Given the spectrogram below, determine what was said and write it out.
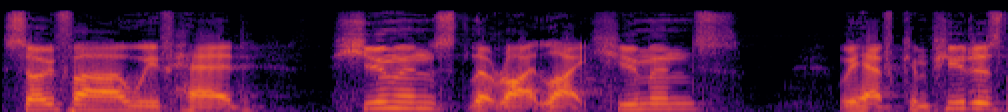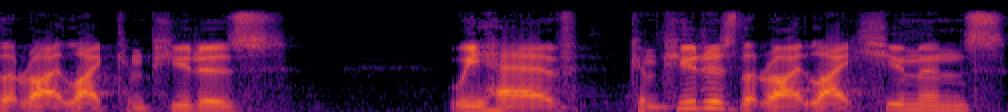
So far, we've had humans that write like humans, we have computers that write like computers, we have computers that write like humans,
